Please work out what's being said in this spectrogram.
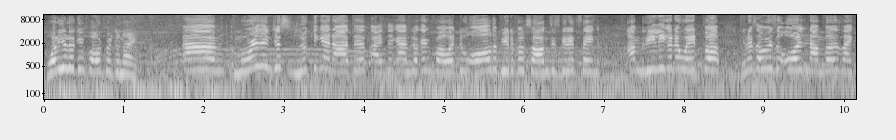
What are you looking forward for tonight? Um, more than just looking at Atif, I think I'm looking forward to all the beautiful songs he's gonna sing. I'm really gonna wait for you know some of his old numbers like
